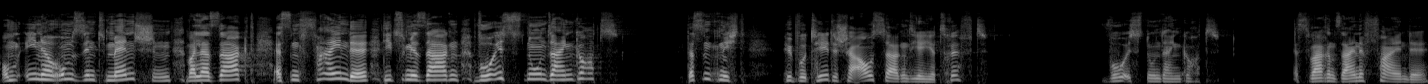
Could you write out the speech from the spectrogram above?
Um ihn herum sind Menschen, weil er sagt, es sind Feinde, die zu mir sagen, wo ist nun dein Gott? Das sind nicht hypothetische Aussagen, die er hier trifft. Wo ist nun dein Gott? Es waren seine Feinde,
